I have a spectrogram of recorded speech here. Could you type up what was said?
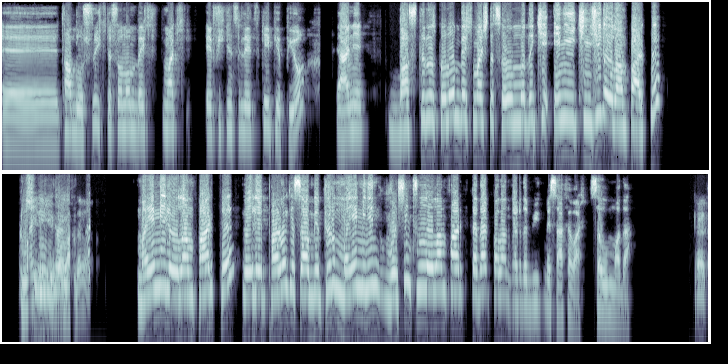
e, tablosu işte son 15 maç efficiency landscape yapıyor. Yani Boston'ın son 15 maçta savunmadaki en iyi ikinciyle olan farkı Miami ile olan Miami ile olan farkı böyle parmak hesabı yapıyorum. Miami'nin Washington'la olan farkı kadar falan arada büyük mesafe var savunmada. Evet.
